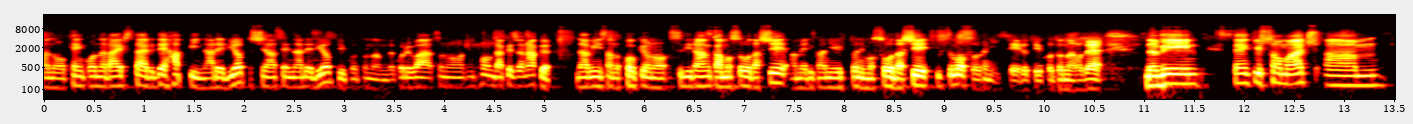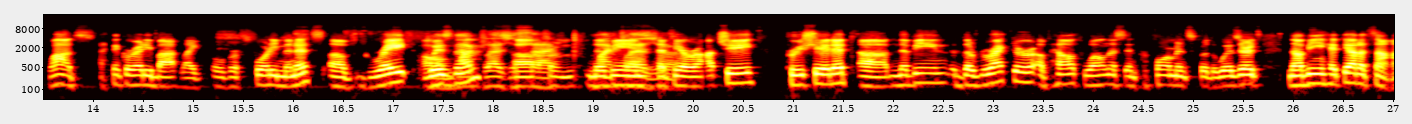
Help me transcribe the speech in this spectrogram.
あの健康なライフスタイルでハッピーになれるよと幸せになれるよということなのでこれはその日本だけじゃなくナビンさんの故郷のスリランカもそうだしアメリカにいる人にもそうだしいつもそういうふうに言っているということなのでナビン Thank you so much. Um, wow, it's I think already about like over 40 minutes of great Oh, my wisdom pleasure, uh, from My Naveen pleasure. Hetiarachi. Appreciate it. Uh, Naveen, the Director of Health, Wellness, and Performance for the Wizards. Naveen Hetiarat-san,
